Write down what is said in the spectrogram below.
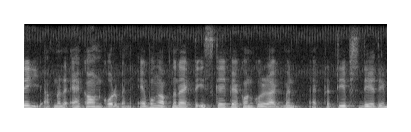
সাইটেই আপনারা অ্যাকাউন্ট করবেন এবং আপনারা একটা স্কাইপ অ্যাকাউন্ট করে রাখবেন, একটা টিপস দিয়ে দিই।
